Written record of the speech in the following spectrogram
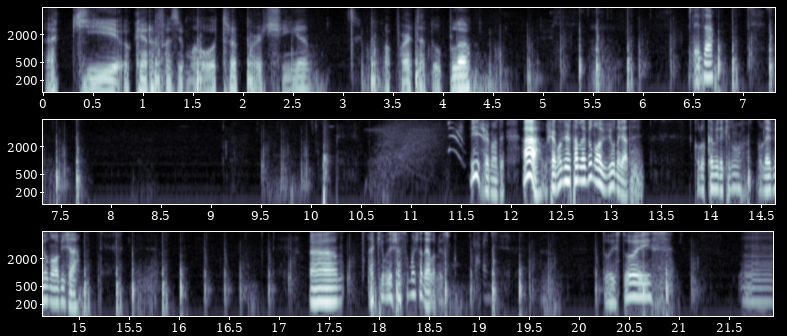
Aqui eu quero fazer uma outra portinha, uma porta dupla. Beleza. Ih, Charmander. Ah, o Charmander tá level 9, viu, galera? Colocando ele aqui no, no level 9 já. Ah, aqui eu vou deixar só uma janela mesmo. 2, 2. Hum,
